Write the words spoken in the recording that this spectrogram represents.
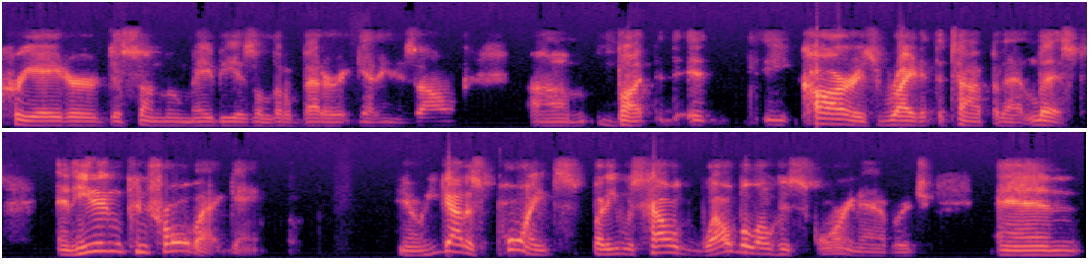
creator. Dosunmu maybe is a little better at getting his own, um, but it, he, Carr is right at the top of that list, and he didn't control that game. You know, he got his points, but he was held well below his scoring average, and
